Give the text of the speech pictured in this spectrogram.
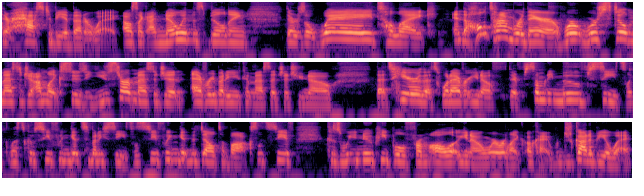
there has to be a better way. I was like, I know in this building there's a way to like, and the whole time we're there, we're we're still messaging. I'm like, Susie, you start messaging everybody you can message that you know that's here, that's whatever, you know, if, if somebody moved seats, like let's go see if we can get somebody seats. Let's see if we can get the Delta box. Let's see if because we knew people from all, you know, we were like, okay, there's gotta be a way.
